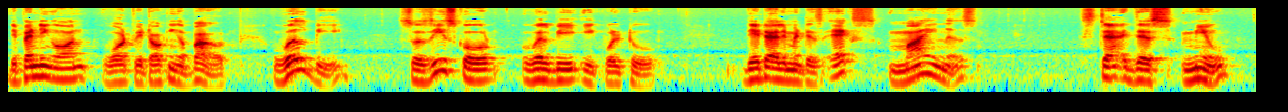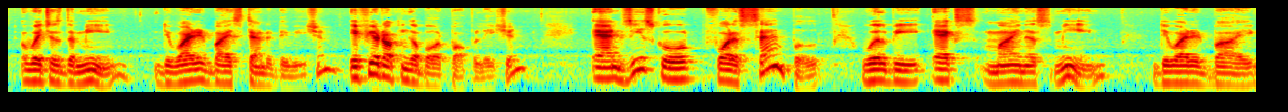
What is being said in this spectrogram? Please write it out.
depending on what we're talking about, will be, so z-score will be equal to, data element is x minus this mu, which is the mean, divided by standard deviation, if you're talking about population, and z-score for a sample will be x minus mean divided by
